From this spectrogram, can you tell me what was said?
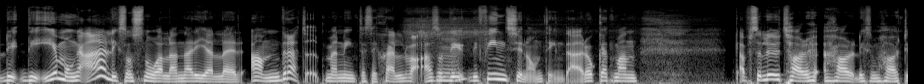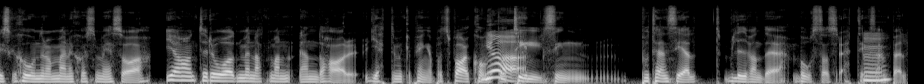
det, det är, många är liksom snåla när det gäller andra typ, men inte sig själva. Alltså Mm. det, det finns ju någonting där och att man absolut har, har liksom hört diskussioner om människor som är så, jag har inte råd men att man ändå har jättemycket pengar på ett sparkonto Ja. till sin potentiellt blivande bostadsrätt till Mm. exempel.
